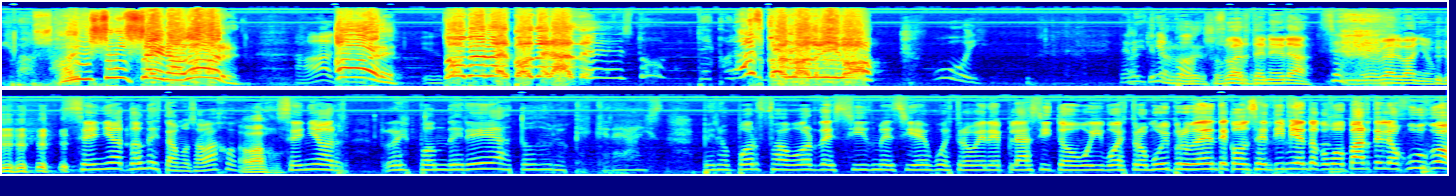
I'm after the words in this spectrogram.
¿Y vos sois un senador? Ah, ¡Ar! ¡Tú me responderás de Esto te ¡Asco, Rodrigo! Uy. ¿Tenés ¿Quién es tiempo? Suerte, negra. Eh, Ve al baño. Señor, ¿dónde estamos? ¿Abajo? Abajo. Señor, responderé a todo lo que queráis. Pero por favor decidme si es vuestro beneplácito y vuestro muy prudente consentimiento como parte lo juzgo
